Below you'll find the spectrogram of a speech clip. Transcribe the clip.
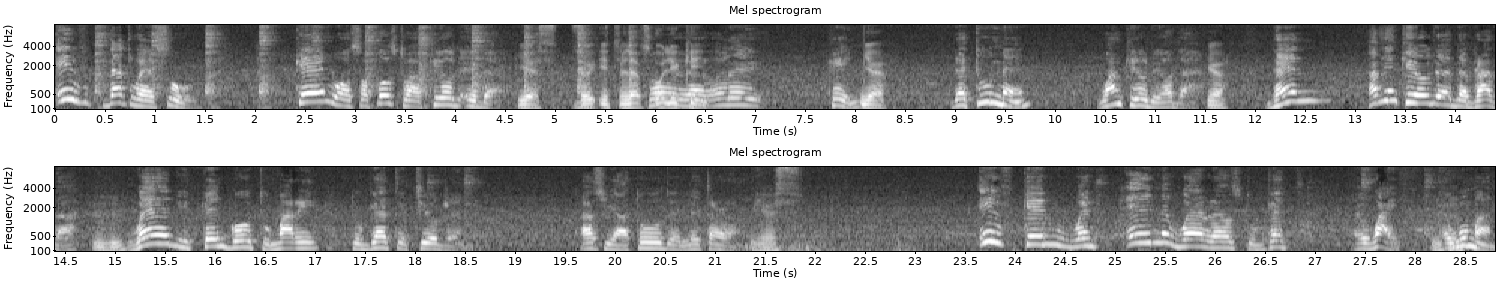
If that were so, Cain was supposed to have killed Abel. Yes. So it left So only uh, Cain. only Cain. Yeah. The two men, one killed the other. Yeah. Then, having killed uh, the brother, Mm-hmm. where did Cain go to marry to get uh, children? As we are told uh, later on. Yes. If Cain went anywhere else to get a wife, a woman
